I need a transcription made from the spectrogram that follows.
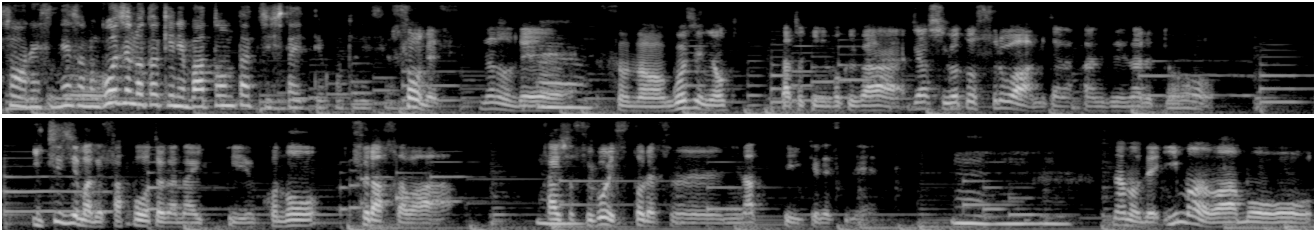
そうですね、その5時の時にバトンタッチしたいっていうことですよね。そうです。なので、うん、その5時に起きた時に僕が、じゃあ仕事するわみたいな感じになると、1時までサポートがないっていう、この辛さは、最初すごいストレスになっていてですね。うん、なので、今はも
